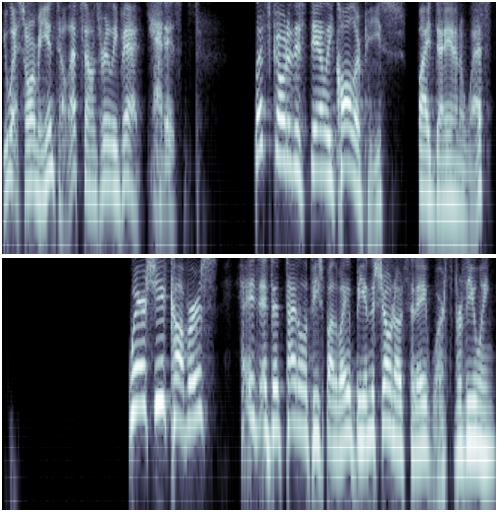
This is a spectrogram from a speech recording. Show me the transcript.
U.S. Army Intel, that sounds really bad. Yeah, it is. Let's go to this Daily Caller piece by Diana West, where she covers the title of the piece, by the way, will be in the show notes today, worth reviewing.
